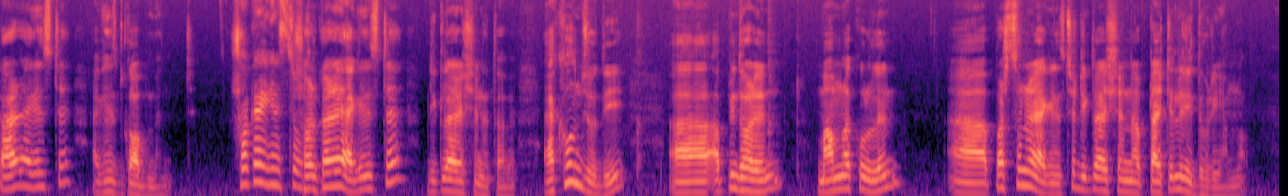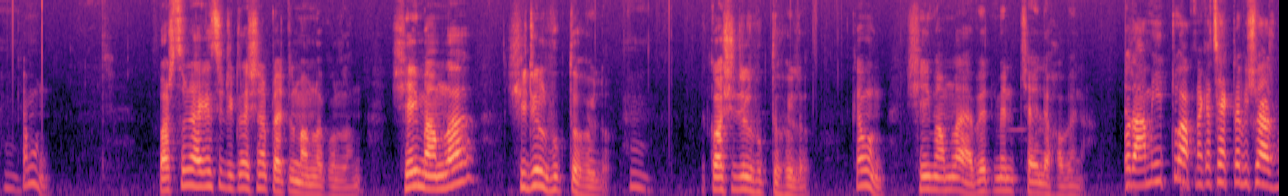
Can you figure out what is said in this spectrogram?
কার অ্যাগেনস্টে অ্যাগেনস্ট গভর্নমেন্ট সরকার এগেনস্ট সরকারের অ্যাগেনস্টে ডিক্লারেশন হতে হবে। এখন যদি আপনি ধরেন মামলা করলেন পার্সনের অ্যাগেনস্টে ডিক্লারেশন অফ টাইটেলেরই ধরি আমরা কেমন? পার্সনের অ্যাগেনস্টে ডিক্লারেশন অফ টাইটেল মামলা করলাম। সেই মামলা শিডিউলভুক্ত হইল। ক শিডিউলভুক্ত হইল। কেমন? সেই মামলা অ্যাবেটমেন্ট চাইলে হবে না। আমি একটু আপনার কাছে একটা বিষয় আসব,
